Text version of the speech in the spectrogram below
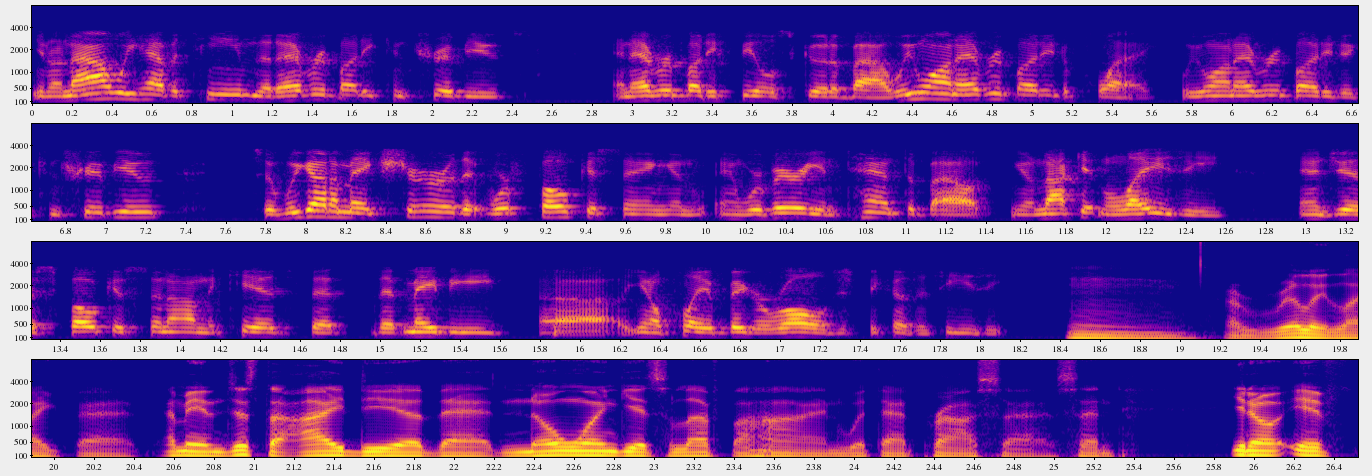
you know, now we have a team that everybody contributes and everybody feels good about. We want everybody to play. We want everybody to contribute. So we got to make sure that we're focusing and, and we're very intent about you know not getting lazy and just focusing on the kids that that maybe uh, you know play a bigger role just because it's easy. Mm, I really like that. I mean, just the idea that no one gets left behind with that process and you know if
